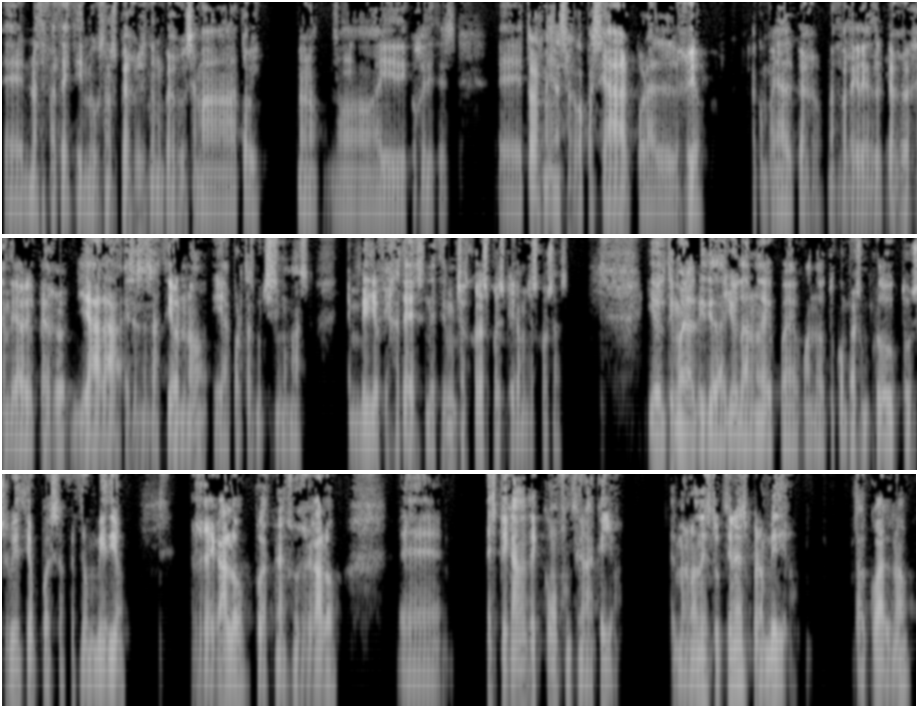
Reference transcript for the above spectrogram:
eh, no hace falta decir, me gustan los perros y tengo un perro que se llama Toby. No, no, no. Ahí coges y dices, eh, todas las mañanas salgo a pasear por el río, acompañado del perro. No hace falta que digas del perro, la gente ya ve el perro, ya da esa sensación, ¿no? Y aportas muchísimo más. En vídeo, fíjate, sin decir muchas cosas, puedes explicar muchas cosas. Y el último era el vídeo de ayuda, ¿no? De pues, cuando tú compras un producto, un servicio, puedes ofrecer un vídeo regalo, porque al es un regalo, eh, explicándote cómo funciona aquello. El manual de instrucciones, pero en vídeo, tal cual, ¿no?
